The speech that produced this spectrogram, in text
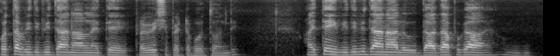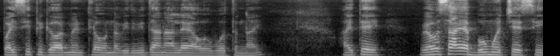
కొత్త విధి విధానాలను అయితే ప్రవేశపెట్టబోతోంది. అయితే ఈ విధి విధానాలు దాదాపుగా వైసీపీ గవర్నమెంట్లో ఉన్న విధి విధానాలే అవ్వబోతున్నాయి అయితే వ్యవసాయ భూమి వచ్చేసి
